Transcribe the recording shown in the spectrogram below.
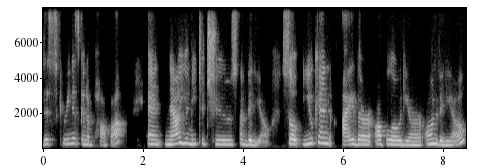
this screen is going to pop up and now you need to choose a video. So you can either upload your own video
